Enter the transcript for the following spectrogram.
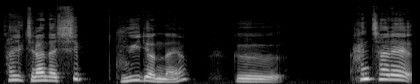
사실 지난달 19일이었나요? 그 한 차례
